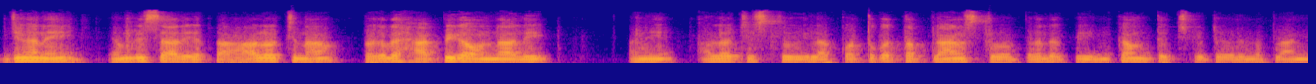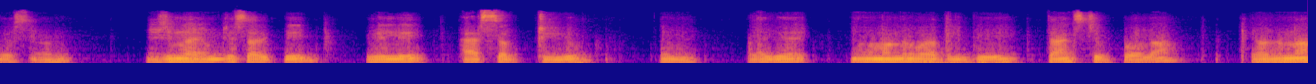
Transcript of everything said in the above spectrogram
నిజంగానే ఎండి సార్ యొక్క ఆలోచన ప్రజలు హ్యాపీగా ఉండాలి అని ఆలోచిస్తూ ఇలా కొత్త కొత్త ప్లాన్స్తో ప్రజలకు ఇన్కమ్ తెచ్చిపెట్టే విధంగా ప్లాన్ చేస్తున్నారు. నిజంగా ఎంజీ సార్కి రియలీ హ్యాట్సప్ టు యూ అలాగే మనం అందరం కూడా అతనికి థ్యాంక్స్ చెప్పుకోవాలా? ఎవరైనా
